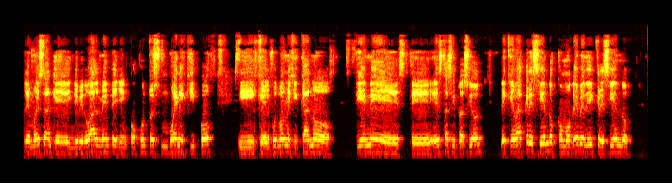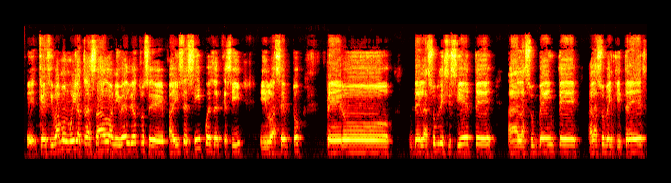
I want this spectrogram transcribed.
demuestran que individualmente y en conjunto es un buen equipo y que el fútbol mexicano tiene este, esta situación de que va creciendo como debe de ir creciendo. Eh, que si vamos muy atrasado a nivel de otros países, sí, puede ser que sí, y lo acepto, pero de la sub-17 a la sub-20, a la sub-23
